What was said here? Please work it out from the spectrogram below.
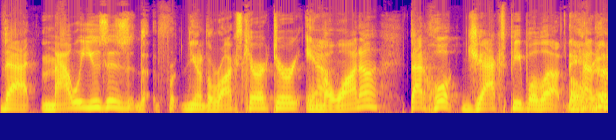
that Maui uses, for, you know, the Rock's character in Moana, that hook jacks people up. They Oh, have really?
